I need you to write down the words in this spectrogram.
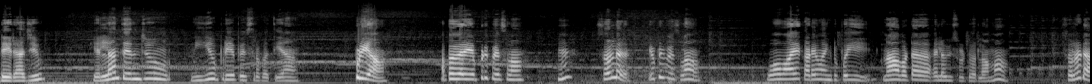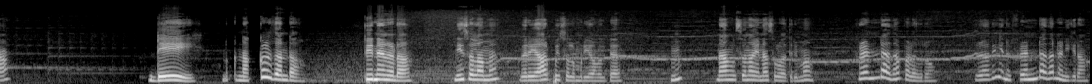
டேய் ராஜீவ் எல்லாம் தெரிஞ்சும் நீயும் இப்படியே பேசுற பாத்தியா? அப்படியா? அப்ப வேற எப்படி பேசலாம்? ம்? சொல்லு எப்படி பேசலாம்? ஓ வாயை கடை வாங்கிட்டு போய் நான் வட்ட ஐ லவ் யூ சொல்லிட்டு வரலாமா? சொல்லுடா. டேய் உனக்கு நக்கல் தான்டா. பின்னடா என்னடா நீ சொல்லாம வேற யார் போய் சொல்ல முடியும் அவங்ககிட்ட ம்? நாங்க சொன்னா என்ன சொல்லுவா தெரியுமா? ஃப்ரெண்டாக தான் பழகுறோம். ரவி என்னை ஃப்ரெண்டாக தான் நினைக்கிறான்.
